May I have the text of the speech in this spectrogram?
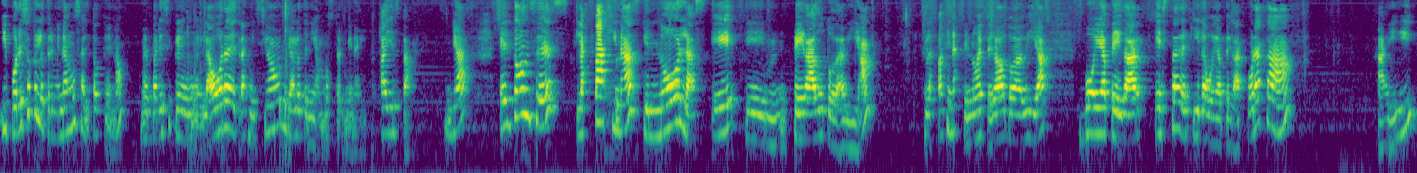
y por eso que lo terminamos al toque, ¿no? Me parece que en la hora de transmisión ya lo teníamos terminado. Ahí está, ¿ya? Entonces, las páginas que no las he em, pegado todavía, las páginas que no he pegado todavía, voy a pegar, esta de aquí la voy a pegar por acá, ahí,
